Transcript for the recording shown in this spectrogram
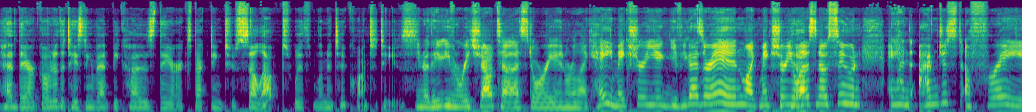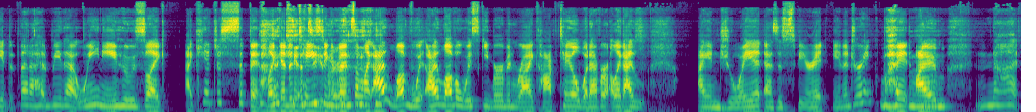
head there, go to the tasting event because they are expecting to sell out with limited quantities. You know, they even reached out to us, Dory, and were like, "Hey, make sure you, if you guys are in, like, make sure you Yeah. let us know soon." And I'm just afraid that I'd be that weenie who's like, I can't just sip it like at a tasting either. event. So I'm like, I love, whi- I love a whiskey, bourbon, rye cocktail, whatever. Like I. I enjoy it as a spirit in a drink, but Mm-hmm. I'm not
